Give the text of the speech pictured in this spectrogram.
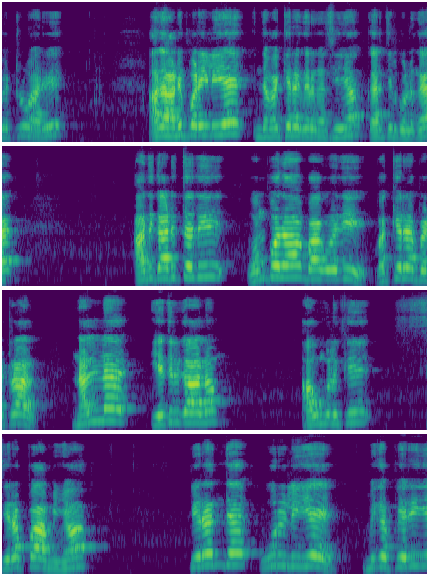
பெற்றுவார். அதன் அடிப்படையிலேயே இந்த வக்கிர கிரகம் செய்யும். கருத்தில் கொள்ளுங்கள் அதுக்கு அடுத்தது ஒன்பதாம் பாகவதி வக்கிர பெற்றால் நல்ல எதிர்காலம் அவங்களுக்கு சிறப்பாக அமையும். பிறந்த ஊரிலேயே மிகப்பெரிய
